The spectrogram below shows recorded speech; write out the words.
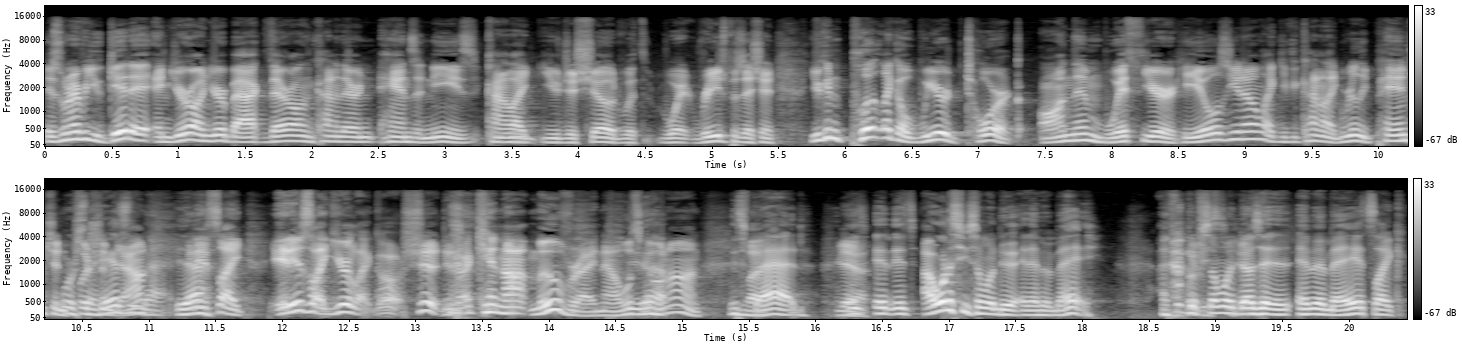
is whenever you get it and you're on your back, they're on kind of their hands and knees, kind of Mm-hmm. like you just showed with what Reed's position. You can put like a weird torque on them with your heels, you know, like if you kind of like really pinch and Force push them down. yeah. And it's like it is like you're like, oh shit, dude, I cannot move right now. What's Yeah. going on? It's But- bad. yeah. It's, it's, I want to see someone do it in MMA. I think if someone sick. does it in MMA, it's like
